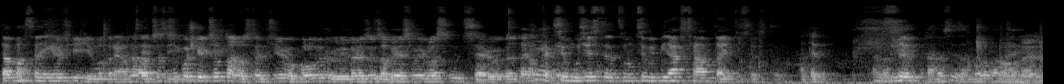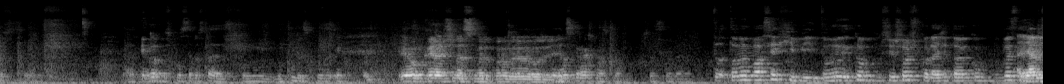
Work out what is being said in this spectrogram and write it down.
ta má se nejhorší život rámci. No a co, co počkej, co Thanos, ten přijde o polovinu univerzu, zabije svoji vlastní dceru, to je No, taky tak si může, on si vybírá sám tady tu cestu. A ten, Thanos je- Thanos Jako- bychom se dostali z diskuzi. Jeho crash na smrt probereme Jeho později. zkráš na smrt, přesně tak. To, to mi vlastně chybí, to mi jako přišlo škoda, že to jako vůbec A já Ono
